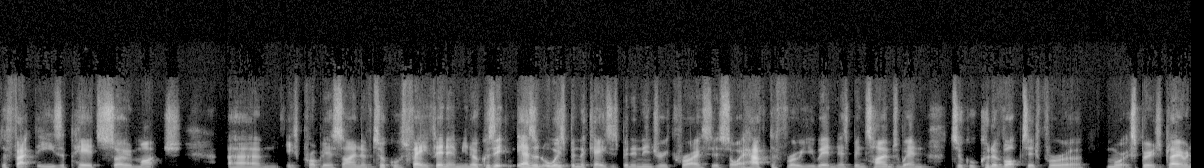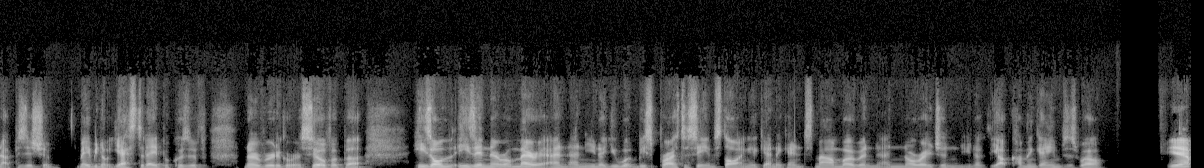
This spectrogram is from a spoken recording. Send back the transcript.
the fact that he's appeared so much um, is probably a sign of Tuchel's faith in him, you know, because it, it, hasn't always been the case. It's been an injury crisis, so I have to throw you in. There's been times when Tuchel could have opted for a more experienced player in that position. Maybe not yesterday because of no Rudiger or Silva, but he's on he's in there on merit and and you know you wouldn't be surprised to see him starting again against Malmo and, and Norwich and you know the upcoming games as well. Yeah.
